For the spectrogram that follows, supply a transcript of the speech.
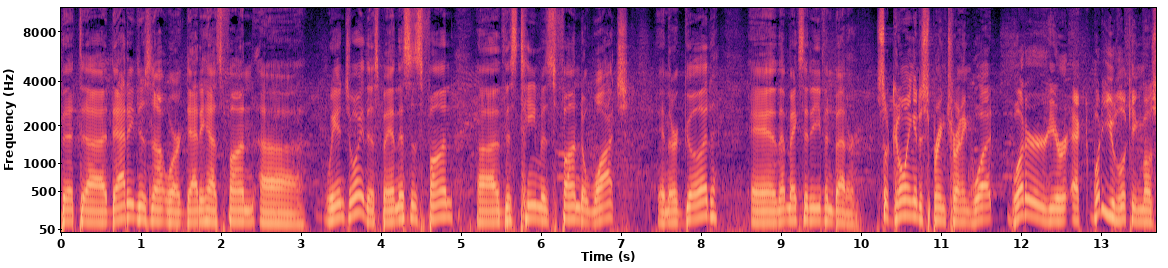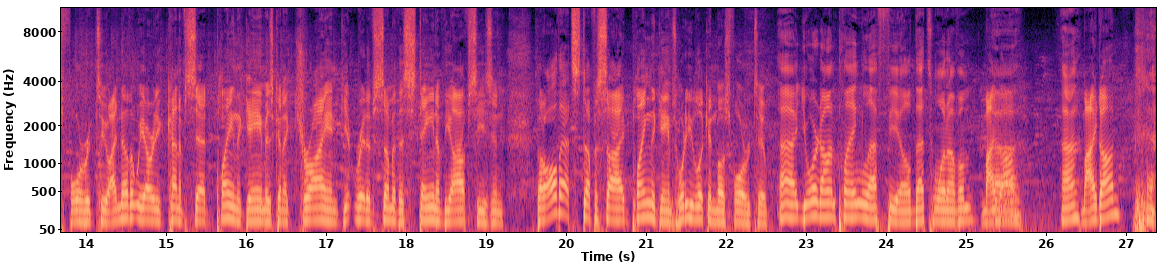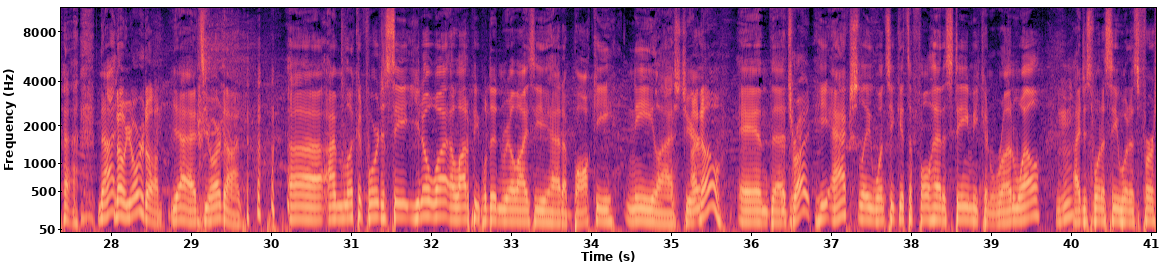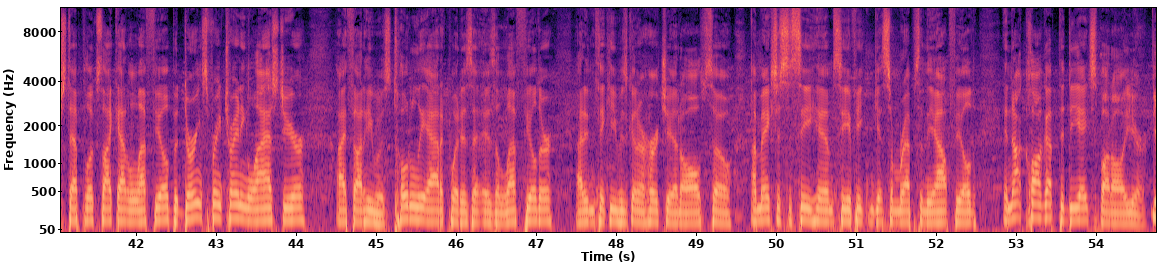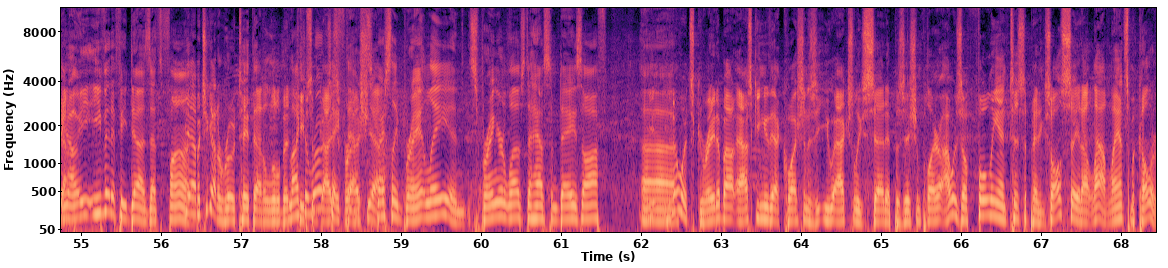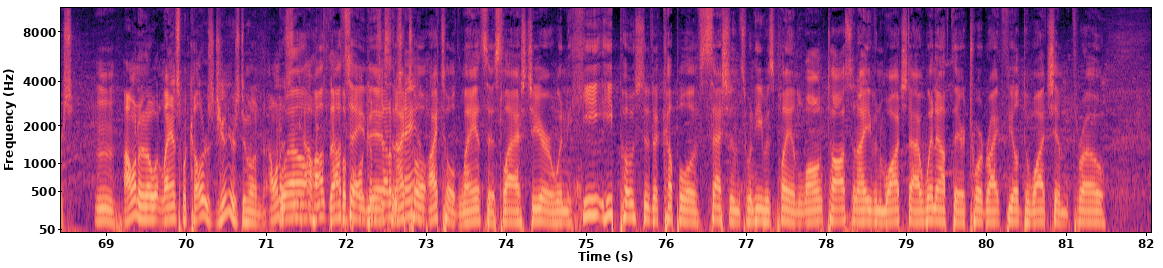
That uh, daddy does not work. Daddy has fun. Uh, we enjoy this, man. This is fun. Uh, this team is fun to watch, and they're good. And that makes it even better. So going into spring training, what what are your what are you looking most forward to? I know that we already kind of said playing the game is going to try and get rid of some of the stain of the offseason, but all that stuff aside, playing the games, what are you looking most forward to? Uh, Jordan playing left field, that's one of them. Maidon? Huh? Maidon? Not no, Jordan. Yeah, it's Jordan. uh, I'm looking forward to see. You know what? A lot of people didn't realize he had a balky knee last year. I know, and uh, that's right. He actually, once he gets a full head of steam, he can run well. Mm-hmm. I just want to see what his first step looks like out in left field. But during spring training last year, I thought he was totally adequate as a, as a left fielder. I didn't think he was going to hurt you at all. So I'm anxious to see him, see if he can get some reps in the outfield and not clog up the DH spot all year. Yeah. You know, e- even if he does, that's fine. Yeah, but you got to rotate that a little bit, like keep to some rotate guys fresh. that, yeah. especially Brantley and Springer loves to have some days off. You- Uh, you know what's great about asking you that question is that you actually said a position player. I was fully anticipating, so I'll say it out loud. Lance McCullers. Mm. I want to know what Lance McCullers Jr. is doing. I want to well, see how, I'll, how I'll the ball comes this, out of and his I hand. told I told Lance this last year when he he posted a couple of sessions when he was playing long toss, and I even watched. I went out there toward right field to watch him throw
